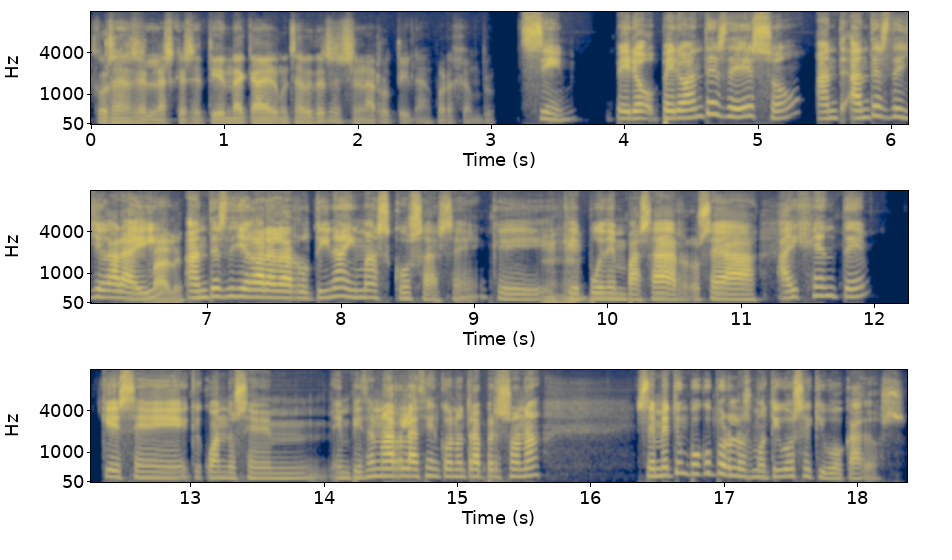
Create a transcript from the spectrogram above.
cosas en las que se tiende a caer muchas veces es en la rutina, por ejemplo. Sí. Pero, pero antes de eso, an- antes de llegar ahí, Vale. antes de llegar a la rutina, hay más cosas ¿eh? que, Ujú. que pueden pasar. O sea, hay gente que, se, que cuando se em- empieza una relación con otra persona, se mete un poco por los motivos equivocados.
